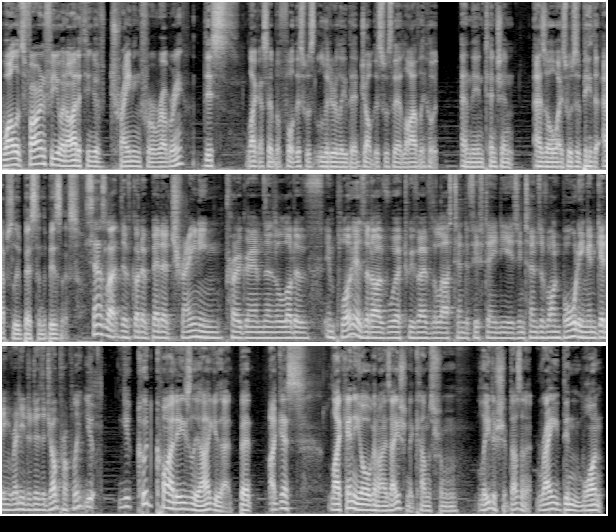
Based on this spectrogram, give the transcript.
While it's foreign for you and I to think of training for a robbery, this, like I said before, this was literally their job. This was their livelihood. And the intention, as always, was to be the absolute best in the business. Sounds like they've got a better training program than a lot of employers that I've worked with over the last 10 to 15 years in terms of onboarding and getting ready to do the job properly. You you could quite easily argue that, but I guess like any organization it comes from leadership, doesn't it? Ray didn't want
